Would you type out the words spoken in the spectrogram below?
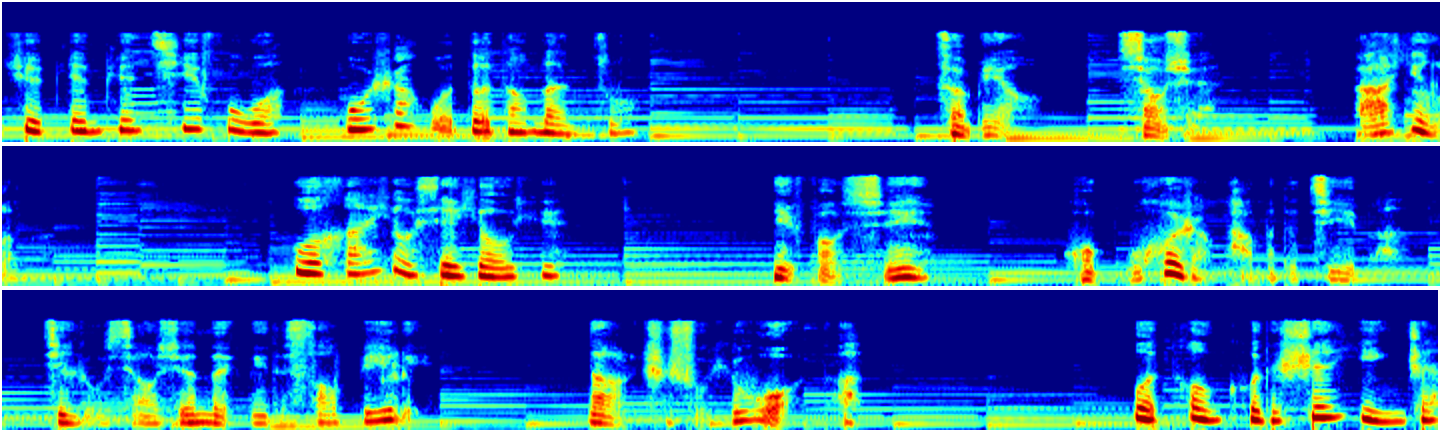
却偏偏欺负我，不让我得到满足。怎么样，小雪，答应了吗？我还有些犹豫。你放心，我不会让他们的羁绊。进入小雪美丽的骚逼里，那里是属于我的。我痛苦的呻吟着，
